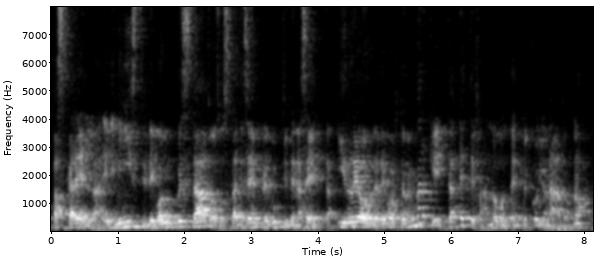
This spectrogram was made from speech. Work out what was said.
Pascarella e i ministri di qualunque Stato sono stati sempre tutti di una setta, il reorre te portano in barchetta e te fanno contento e coglionato, no?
